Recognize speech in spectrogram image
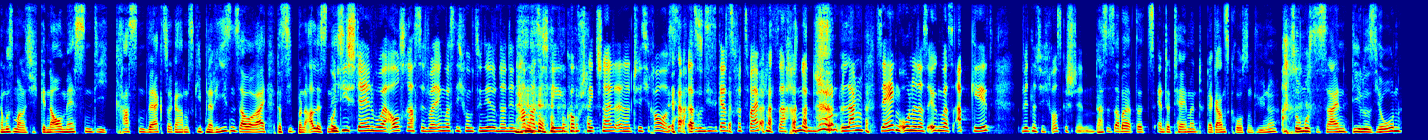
Da muss man natürlich genau messen, die krassen Werkzeuge haben. Es gibt eine Riesensauerei, das sieht man alles nicht. Und die Stellen, wo er ausrastet, weil irgendwas nicht funktioniert und dann den Hammer sich gegen den Kopf schlägt, schneidet er natürlich raus. Also diese ganzen Verzweiflungssachen und stundenlang sägen, ohne dass irgendwas abgeht, wird natürlich rausgeschnitten. Das ist aber das Entertainment der ganz großen Bühne. So muss es sein. Die Illusion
